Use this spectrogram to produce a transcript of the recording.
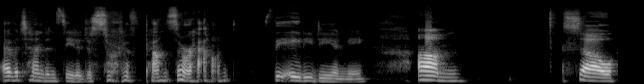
I have a tendency to just sort of bounce around. It's the ADD in me. Um, so,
